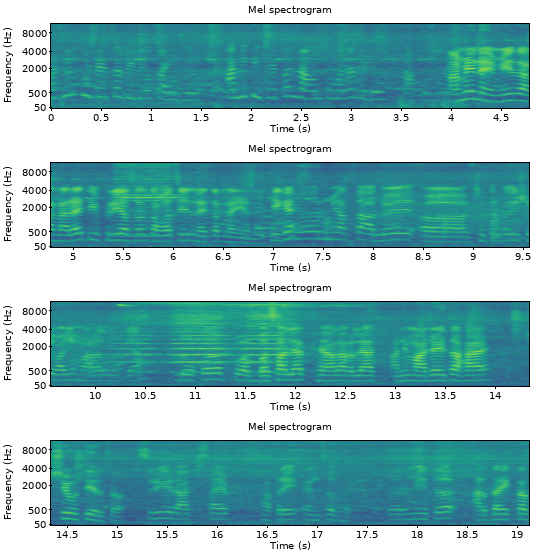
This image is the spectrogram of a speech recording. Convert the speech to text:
अजून कुठेचा व्हिडिओ पाहिजे? आम्ही तिथे पण जाऊन तुम्हाला व्हिडिओ दाखवणार. आम्ही नाही मी जाणार आहे. ती फ्री असेल तेव्हाच येईल नाही तर नाही येणार. ठीक आहे? तर मी आता आलोय अं, छत्रपती शिवाजी महाराज उद्यान. लोक बसाल्यात खेळा लागल्यात आणि माझ्या इथं हाय शिवतीर्थ. श्री राजसाहेब ठाकरे यांचं घर. तर मी इथं अर्धा एक तास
